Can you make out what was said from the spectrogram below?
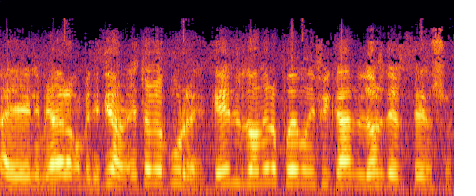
eh, eliminado de la competición. ¿Esto qué ocurre? Que es donde nos puede modificar los descensos.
